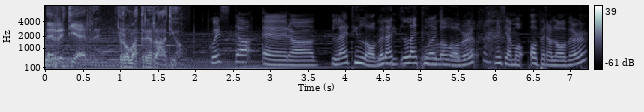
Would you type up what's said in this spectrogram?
RTR Roma 3 Radio. Questa era Latin Lover. Let- di- Latin Lover. Noi siamo Opera Lover.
